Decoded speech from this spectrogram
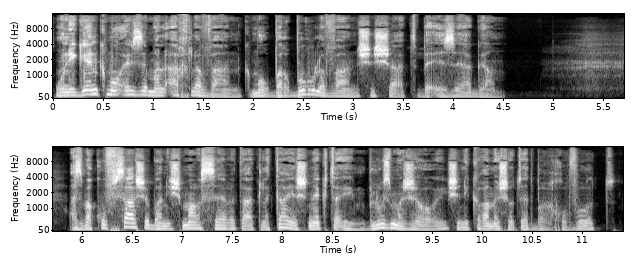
הוא ניגן כמו איזה מלאך לבן, כמו ברבור לבן ששט באיזה אגם. אז בקופסה שבה נשמר סרט ההקלטה יש שני קטעים, בלוז מז'ורי, שנקרא משוטט ברחובות,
